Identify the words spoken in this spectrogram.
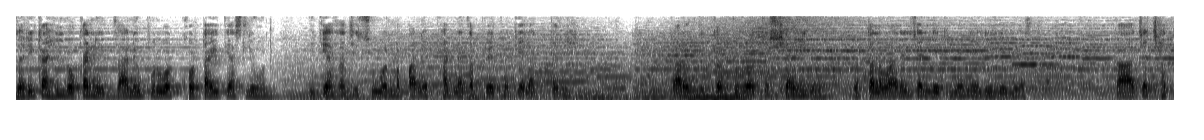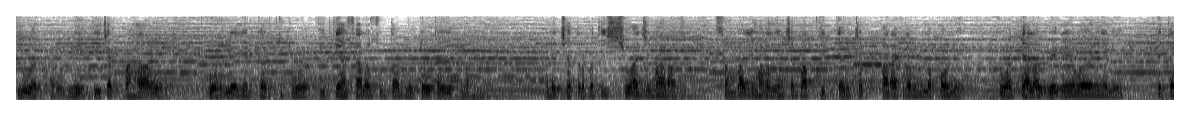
जरी काही लोकांनी जाणीवपूर्वक खोटा इतिहास लिहून इतिहासाची सुवर्ण पाने फाडण्याचा प्रयत्न केला तरीही. कारण ती कर्तृत्वाच्या शाहीने व तलवारीच्या लेखणीने लिहिलेली असतात काळाच्या छातीवर आणि नेतीच्या पहावर कोरलेले कर्तृत्व इतिहासाला सुद्धा मिटवता येत नाही. आणि छत्रपती शिवाजी महाराज संभाजी महाराजांच्या बाबतीत त्यांच्या पराक्रम लपवणे किंवा त्याला वेगळे वळण येणे हे तर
